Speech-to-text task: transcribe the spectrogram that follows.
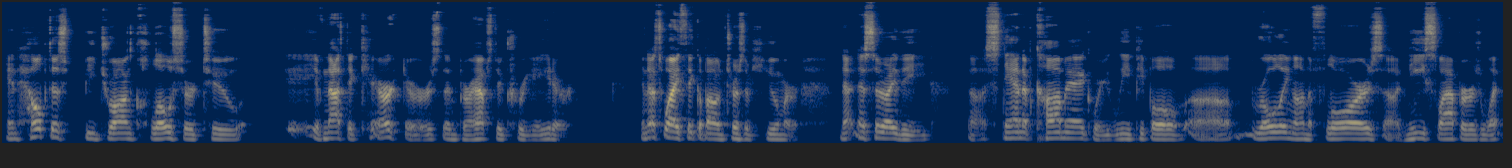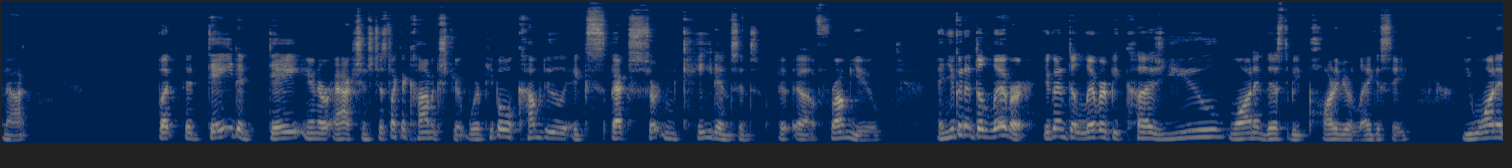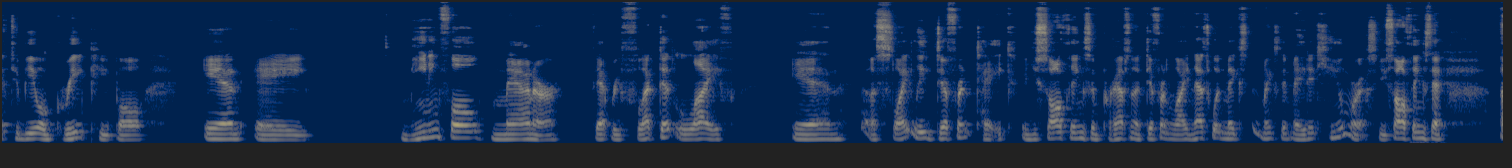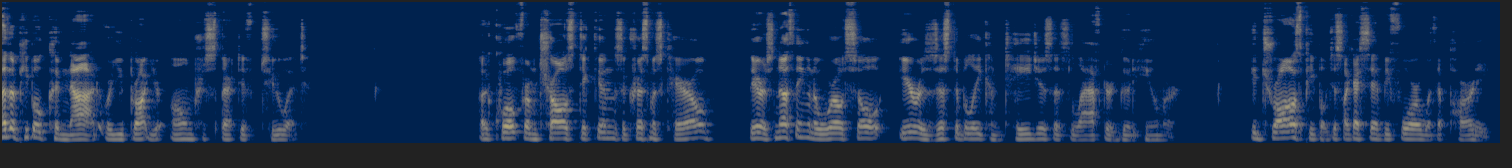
and helped us be drawn closer to, if not the characters, then perhaps the creator. And that's why I think about in terms of humor, not necessarily the uh, stand-up comic where you leave people uh, rolling on the floors, uh, knee slappers, whatnot. But the day-to-day interactions, just like a comic strip, where people will come to expect certain cadence uh, from you, and you're going to deliver. You're going to deliver because you wanted this to be part of your legacy. You wanted to be able to greet people in a meaningful manner that reflected life in a slightly different take. And you saw things in perhaps in a different light, and that's what makes makes it made it humorous. You saw things that other people could not, or you brought your own perspective to it. A quote from Charles Dickens' A Christmas Carol There is nothing in the world so irresistibly contagious as laughter, good humor. It draws people, just like I said before with a party.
